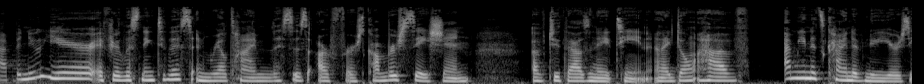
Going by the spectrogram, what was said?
Happy New Year. If you're listening to this in real time, this is our first conversation of 2018. And I don't have, I mean, it's kind of New Year's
